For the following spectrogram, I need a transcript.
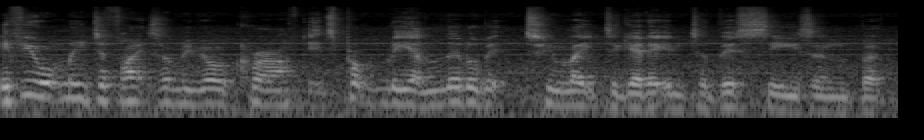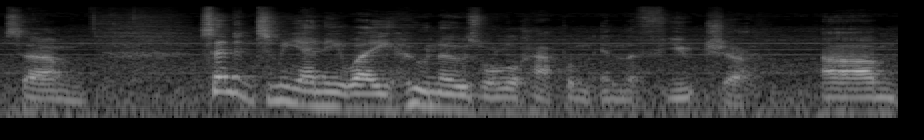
if you want me to fight some of your craft, it's probably a little bit too late to get it into this season, but um, send it to me anyway, who knows what will happen in the future. Um,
